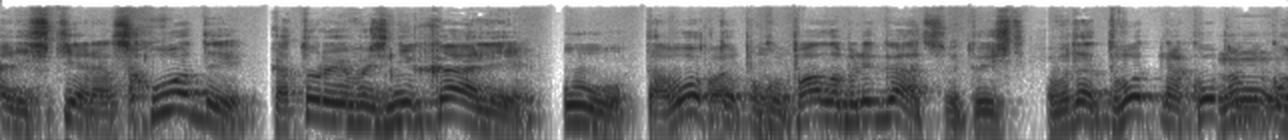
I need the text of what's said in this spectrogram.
вычитались те расходы, которые возникали у того, кто покупал облигацию. То есть, вот этот вот накопленный Ну, купонный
